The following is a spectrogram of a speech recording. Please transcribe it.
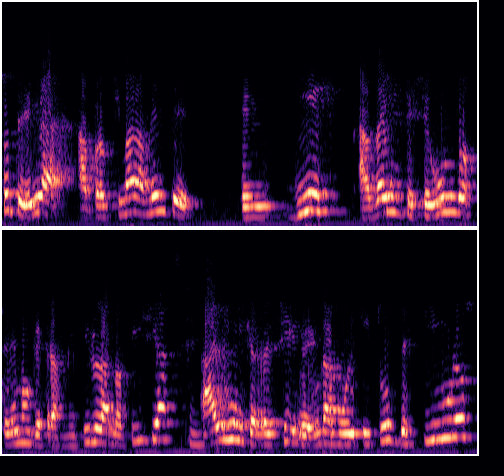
yo te diría, aproximadamente en 10 a 20 segundos tenemos que transmitir la noticia a alguien que recibe una multitud de estímulos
